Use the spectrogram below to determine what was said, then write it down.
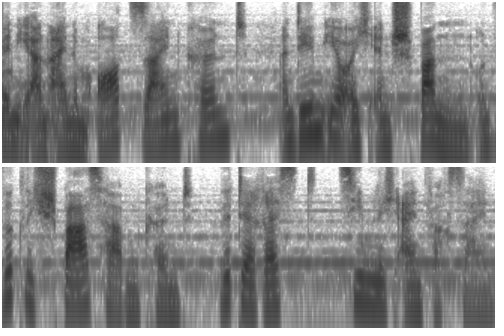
Wenn ihr an einem Ort sein könnt, an dem ihr euch entspannen und wirklich Spaß haben könnt, wird der Rest ziemlich einfach sein.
